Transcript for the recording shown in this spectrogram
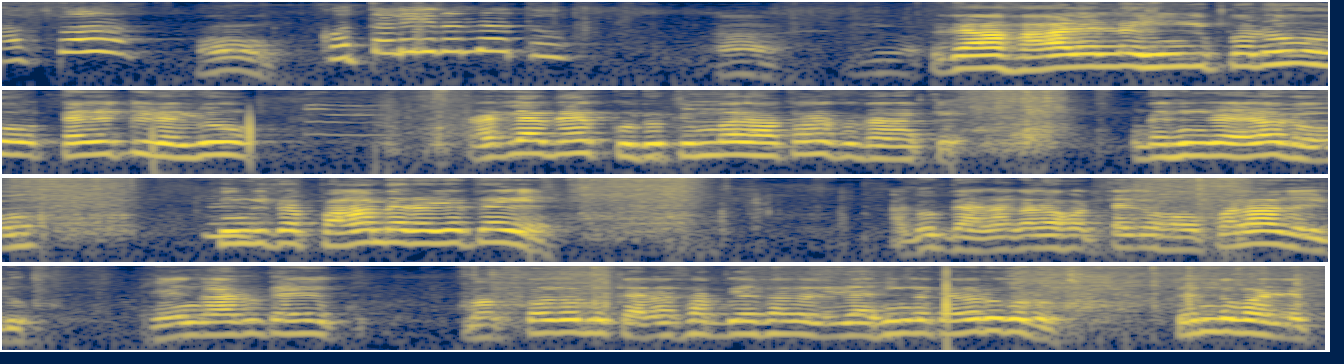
ಅಪ್ಪ ಓ ಕೊತ್ತಳಿಗೆ ತಂದಾತು ಈಗ ಹಾಳೆಲ್ಲ ಹಿಂಗಿಪ್ಪದು ತೆಗೆಕಿಡು ಇದು ರಜೆ ಬೇಕು ಇದು ತಿಂಬಲ್ ಹಾಕೋದು ದನಕ್ಕೆ ಇದು ಹಿಂಗೆ ಹೇಳೋದು ಹಿಂಗಿದ್ದ ಪಾಂಬೆ ರಜೆ ತೆಗೆ. ಅದು ದನಗಳ ಹೊಟ್ಟೆಗೆ ಹೋಪಲಾಗ ಇದು. ಹೆಂಗಾದ್ರೂ ತೆಗೆಕು ಮಕ್ಕಳದೊಂದು ಕೆಲಸ ಅಭ್ಯಾಸಗಳಿದೆ ಹಿಂಗೆ ತೆಗೆದು ಕೊಡು ತಿಂದು ಮಾಡ್ಲಿಕ್ಕೆ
